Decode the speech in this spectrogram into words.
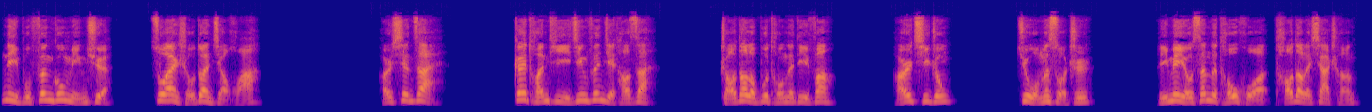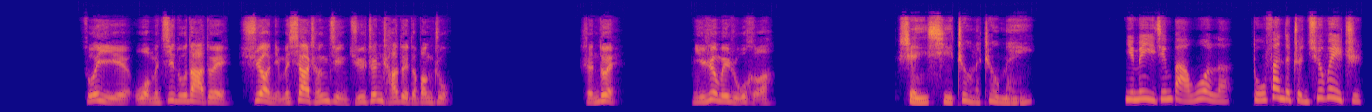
内部分工明确，作案手段狡猾。而现在，该团体已经分解逃散，找到了不同的地方，而其中，据我们所知，里面有三个头伙逃到了下城。所以，我们缉毒大队需要你们下城警局侦查队的帮助。沈队，你认为如何？沈西皱了皱眉。你们已经把握了毒贩的准确位置？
